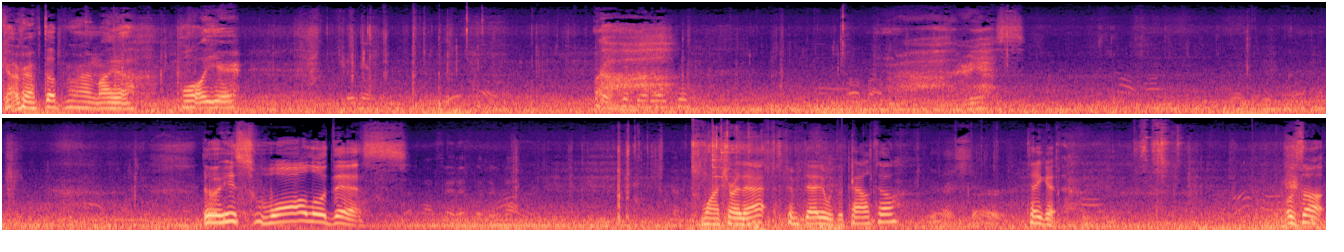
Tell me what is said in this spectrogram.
Got wrapped up around my uh, pole here. There he is. Dude, he swallowed this. Want. To try that? Pimp Daddy with the paddle tail? Yes, sir. Take it. What's up?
